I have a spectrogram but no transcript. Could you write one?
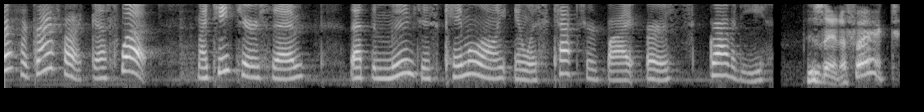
Grandpa, Grandpa, guess what? My teacher said that the moon just came along and was captured by Earth's gravity. Is that a fact?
